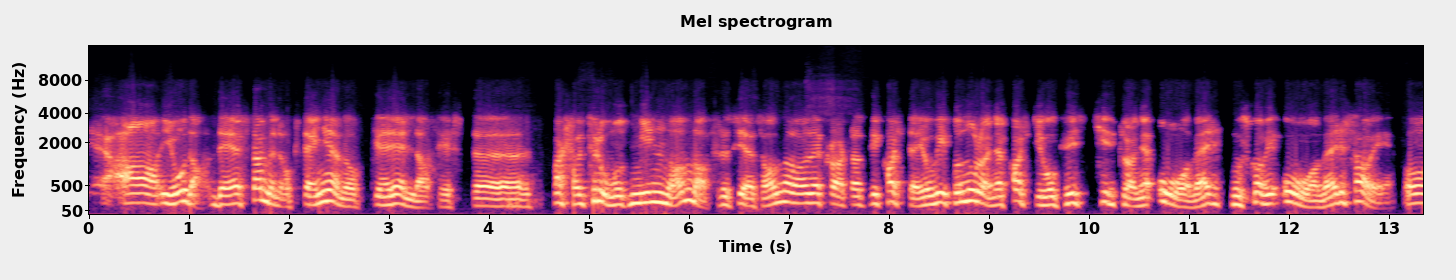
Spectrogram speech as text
Ja, jo da, det stemmer nok. Den er nok relativt eh, I hvert fall tro mot minnene, da, for å si det sånn. Og det er klart at Vi kalte jo, vi på Nordlandet kalte jo Kirkelandet over. Nå skal vi over, sa vi. Og,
